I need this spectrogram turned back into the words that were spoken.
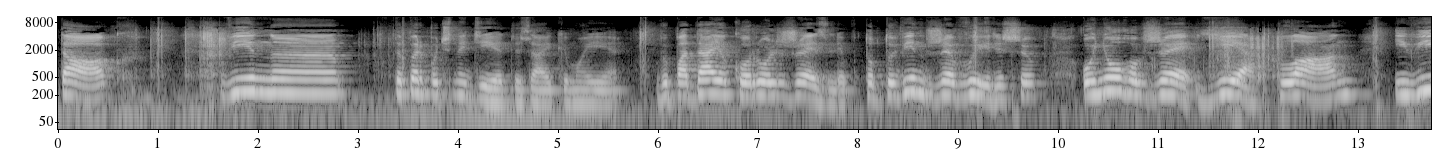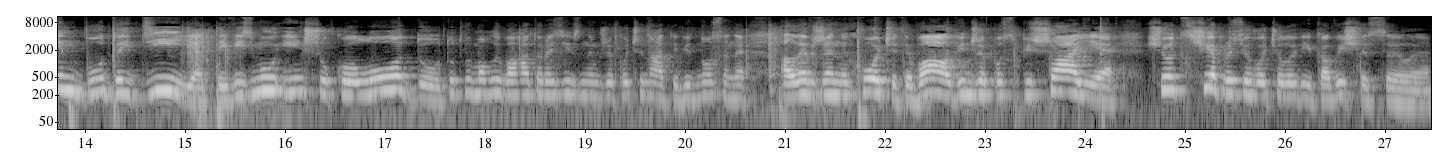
Так. Він е, тепер почне діяти, зайки мої. Випадає король жезлів. Тобто він вже вирішив, у нього вже є план, і він буде діяти. Візьму іншу колоду. Тут ви могли багато разів з ним вже починати відносини, але вже не хочете. Вау, він же поспішає. Що ще про цього чоловіка? Вищі сили.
